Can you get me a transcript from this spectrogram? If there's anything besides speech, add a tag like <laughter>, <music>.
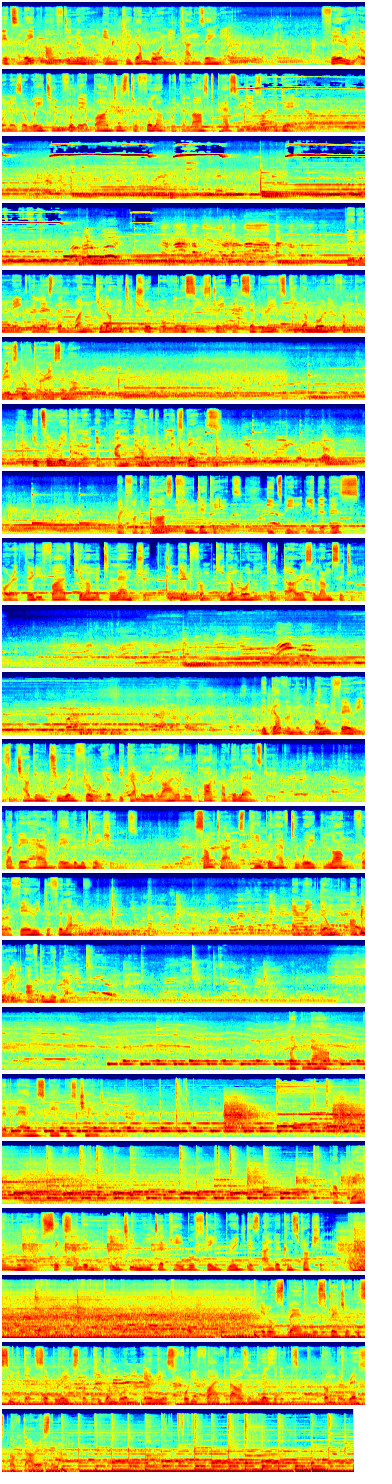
It's late afternoon in Kigamboni, Tanzania. Ferry owners are waiting for their barges to fill up with the last passengers of the day. They then make the less than one kilometer trip over the sea strait that separates Kigamboni from the rest of Dar es Salaam. It's a regular and uncomfortable expense. But for the past few decades, it's been either this or a 35 kilometer land trip to get from Kigamboni to Dar es Salaam city. The government-owned ferries chugging to and fro have become a reliable part of the landscape. But they have their limitations. Sometimes people have to wait long for a ferry to fill up. And they don't operate after midnight. But now, the landscape is changing. 680-meter cable stayed bridge is under construction. It'll span the stretch of the sea that separates the Kigamboni area's 45,000 residents from the rest of Dar es Salaam.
